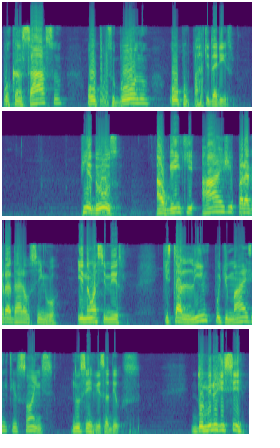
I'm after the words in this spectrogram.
por cansaço, ou por suborno, ou por partidarismo piedoso, alguém que age para agradar ao Senhor e não a si mesmo, que está limpo de más intenções no serviço a Deus. Domínio de si,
